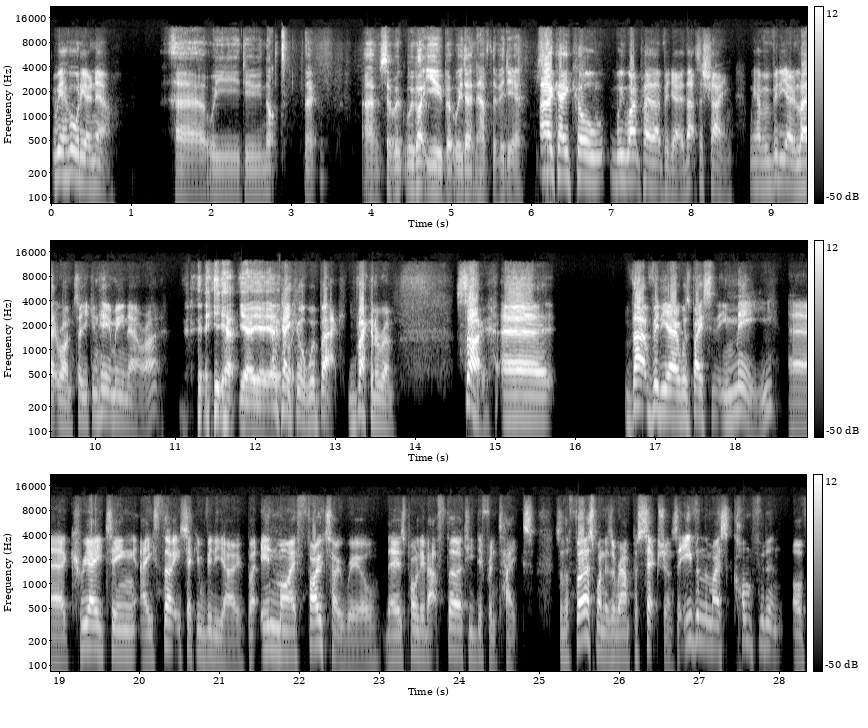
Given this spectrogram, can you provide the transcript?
Do we have audio now? Uh, we do not. No. Um, so we, we got you, but we don't have the video. So. Okay, cool. We won't play that video. That's a shame. We have a video later on, so you can hear me now, right? yeah, yeah, yeah, yeah. Okay, cool. We're back. We're back in the room. So, uh, that video was basically me uh, creating a 30 second video, but in my photo reel, there's probably about 30 different takes. So the first one is around perception. So even the most confident of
